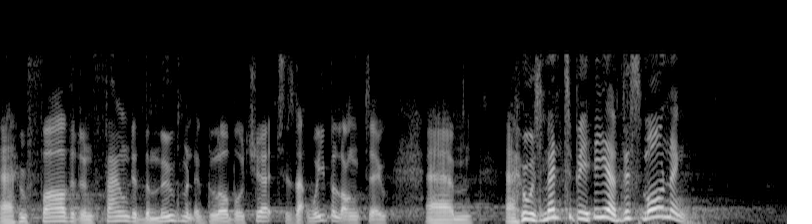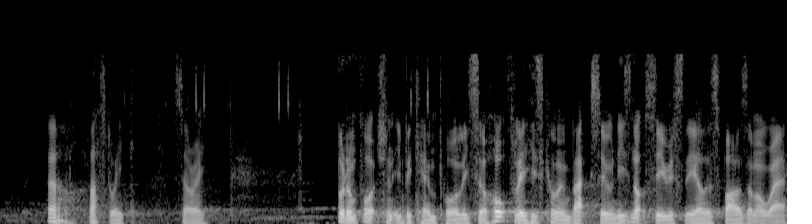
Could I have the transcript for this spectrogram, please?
uh, who fathered and founded the movement of global churches that we belong to, um, uh, who was meant to be here this morning. Oh, last week. Sorry. But unfortunately became poorly, so hopefully he's coming back soon. He's not seriously ill as far as I'm aware.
